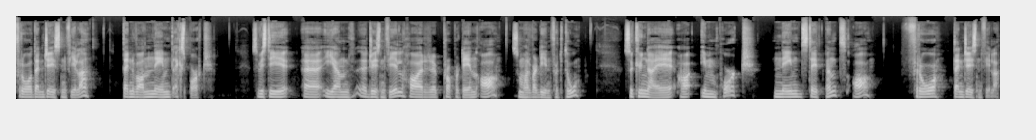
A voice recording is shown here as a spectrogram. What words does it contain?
fra den Jason-fila, den var named export. Så hvis de uh, i en Jason-fil har propertyen A, som har verdien 42, så kunne jeg ha import named statement A fra den Jason-fila.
